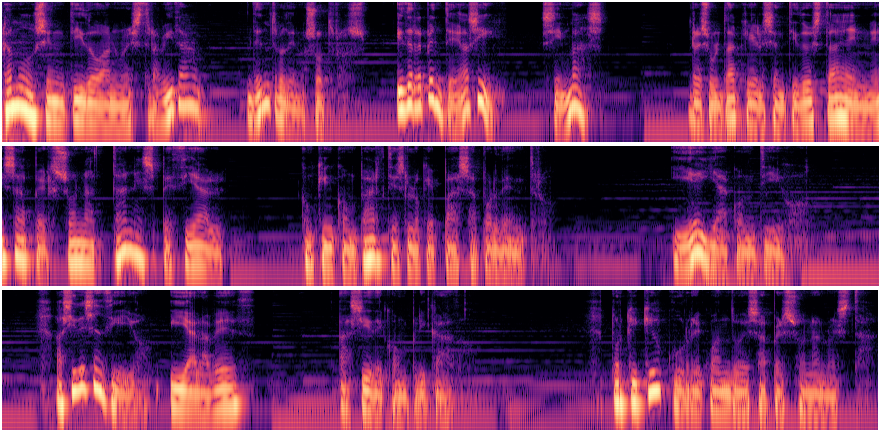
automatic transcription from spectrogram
Buscamos sentido a nuestra vida dentro de nosotros. Y de repente, así, sin más, resulta que el sentido está en esa persona tan especial con quien compartes lo que pasa por dentro. Y ella contigo. Así de sencillo y a la vez así de complicado. Porque ¿qué ocurre cuando esa persona no está?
